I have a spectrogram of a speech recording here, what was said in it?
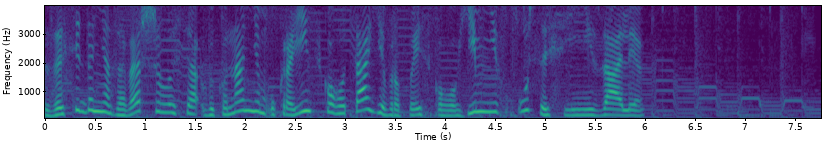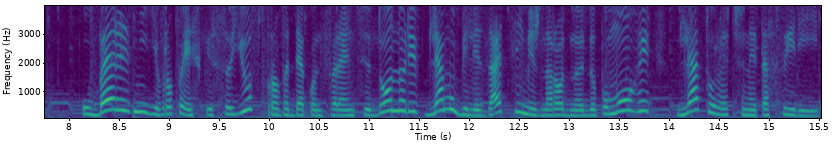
Засідання завершилося виконанням українського та європейського гімнів у сесійній залі. У березні Європейський Союз проведе конференцію донорів для мобілізації міжнародної допомоги для Туреччини та Сирії,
